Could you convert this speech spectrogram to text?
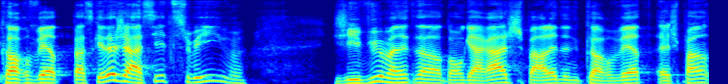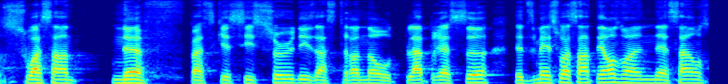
Corvette. Parce que là, j'ai essayé de suivre. J'ai vu moment dans ton garage, je parlais d'une Corvette, euh, je pense 69, parce que c'est ceux des astronautes. Puis après ça, tu as dit, mais 71 ont une naissance.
